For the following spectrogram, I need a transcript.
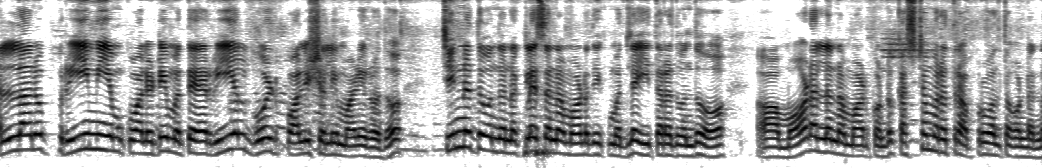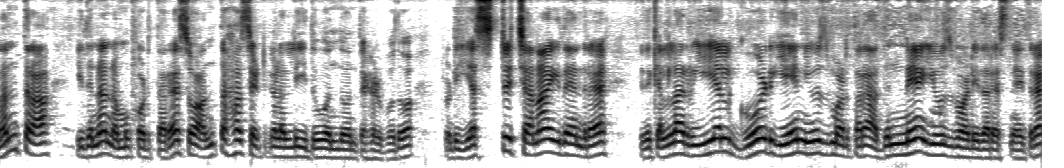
ಎಲ್ಲನೂ ಪ್ರೀಮಿಯಂ ಕ್ವಾಲಿಟಿ ಮತ್ತು ರಿಯಲ್ ಗೋಲ್ಡ್ ಪಾಲಿಶಲ್ಲಿ ಮಾಡಿರೋದು. ಚಿನ್ನದ ಒಂದು ನೆಕ್ಲೆಸನ್ನು ಮಾಡೋದಕ್ಕೆ ಮೊದಲೇ ಈ ಥರದ್ದು ಒಂದು ಮಾಡೆಲನ್ನು ಮಾಡಿಕೊಂಡು ಕಸ್ಟಮರ್ ಹತ್ರ ಅಪ್ರೂವಲ್ ತಗೊಂಡ ನಂತರ ಇದನ್ನು ನಮಗೆ ಕೊಡ್ತಾರೆ. ಸೊ ಅಂತಹ ಸೆಟ್ಗಳಲ್ಲಿ ಇದು ಒಂದು ಅಂತ ಹೇಳ್ಬೋದು. ನೋಡಿ, ಎಷ್ಟು ಚೆನ್ನಾಗಿದೆ ಅಂದರೆ ಇದಕ್ಕೆಲ್ಲ ರಿಯಲ್ ಗೋಲ್ಡ್ ಏನು ಯೂಸ್ ಮಾಡ್ತಾರೆ ಅದನ್ನೇ ಯೂಸ್ ಮಾಡಿದ್ದಾರೆ ಸ್ನೇಹಿತರೆ.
